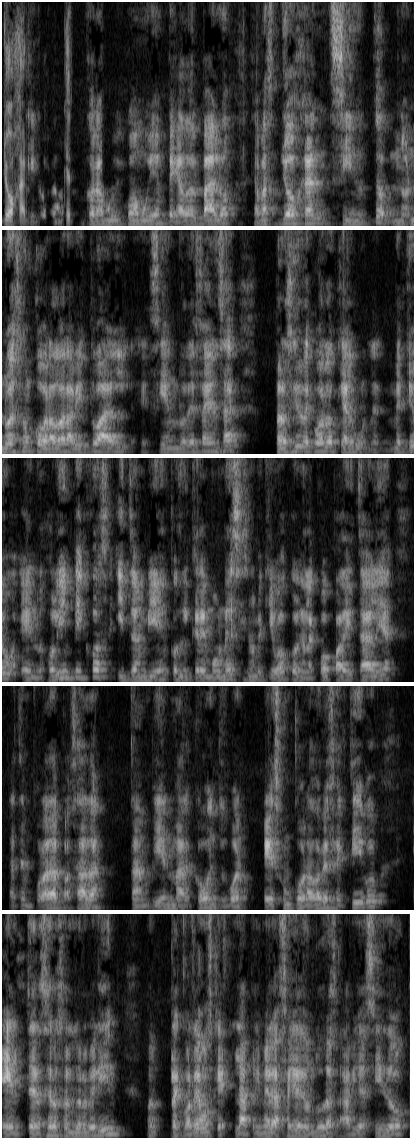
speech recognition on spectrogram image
Johan. Que cobra, muy, muy, bien, pegado al palo. Además, Johan sin, no, no es un cobrador habitual eh, siendo defensa, pero sí recuerdo que metió en los Olímpicos y también con el Cremonese, si no me equivoco, en la Copa de Italia la temporada pasada también marcó. Entonces, bueno, es un cobrador efectivo. El tercero el Orbelín. Recordemos que la primera falla de Honduras había sido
